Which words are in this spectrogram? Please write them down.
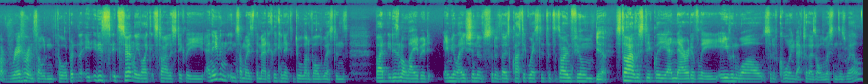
not reverence, I wouldn't thought, but it, it is. It's certainly like stylistically and even in some ways thematically connected to a lot of old westerns, but it isn't a laboured emulation of sort of those classic westerns. It's its own film, Yeah. stylistically and narratively, even while sort of calling back to those old westerns as well.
